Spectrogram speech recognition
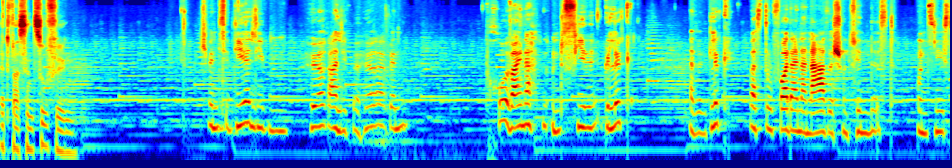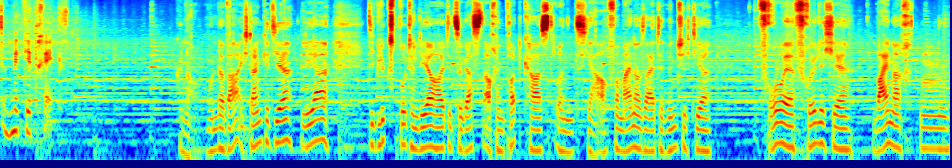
etwas hinzufügen? Ich wünsche dir, lieben Hörer, liebe Hörerin, frohe Weihnachten und viel Glück. Also Glück, was du vor deiner Nase schon findest und siehst und mit dir trägst. Genau, wunderbar. Ich danke dir, Lea. Die Glücksbotin Lea heute zu Gast auch im Podcast. Und ja, auch von meiner Seite wünsche ich dir frohe, fröhliche Weihnachten,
